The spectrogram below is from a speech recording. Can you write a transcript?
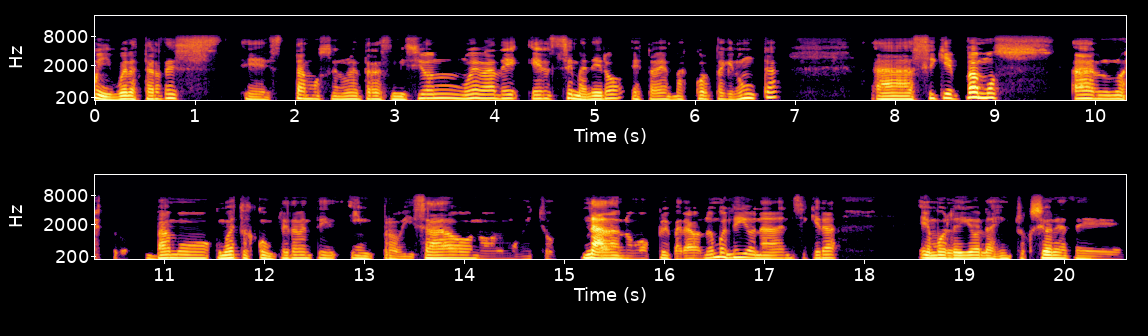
Muy buenas tardes. Estamos en una transmisión nueva de El Semanero, esta vez más corta que nunca. Así que vamos a nuestro. Vamos, como esto es completamente improvisado, no hemos hecho nada, no hemos preparado, no hemos leído nada, ni siquiera hemos leído las instrucciones de,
